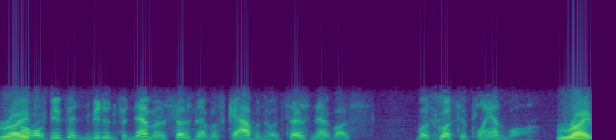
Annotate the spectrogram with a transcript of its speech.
right? Aber wir werden vernehmen, es ist nicht was Gaben hat, es ist nicht was, was Plan war. Right.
